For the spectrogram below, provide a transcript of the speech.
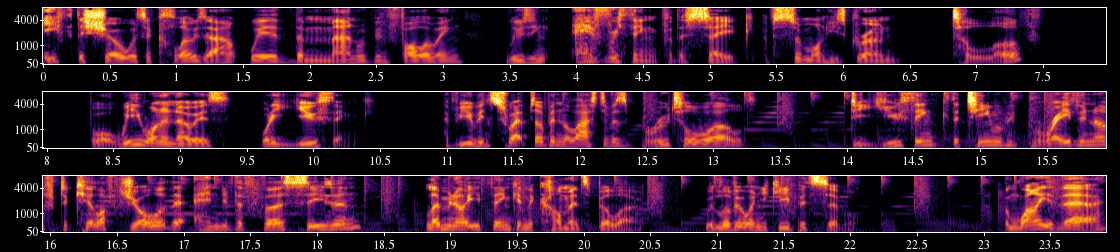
if the show were to close out with the man we've been following losing everything for the sake of someone he's grown to love? But what we want to know is what do you think? Have you been swept up in The Last of Us brutal world? Do you think the team will be brave enough to kill off Joel at the end of the first season? Let me know what you think in the comments below. We love it when you keep it civil. And while you're there,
